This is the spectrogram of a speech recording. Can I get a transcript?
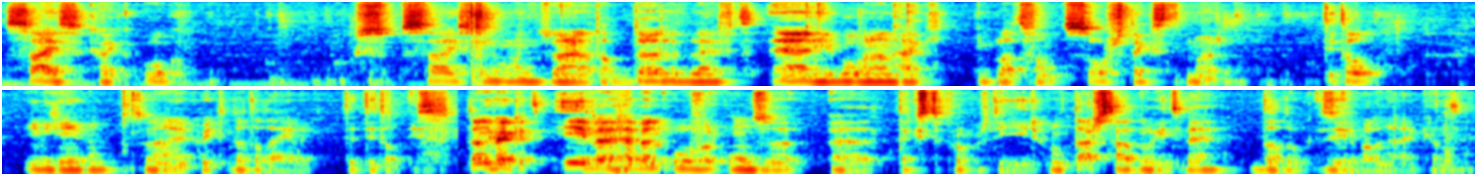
size ga ik ook size noemen, zodat dat duidelijk blijft. En hier bovenaan ga ik in plaats van source tekst maar titel ingeven, zodat ik weet dat dat eigenlijk de titel is. Dan ga ik het even hebben over onze uh, tekstproperty hier, want daar staat nog iets bij dat ook zeer belangrijk kan zijn.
